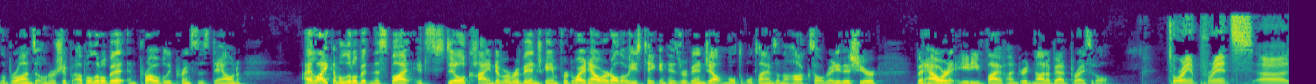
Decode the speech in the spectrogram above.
LeBron's ownership up a little bit and probably Prince's down. I like him a little bit in this spot. It's still kind of a revenge game for Dwight Howard, although he's taken his revenge out multiple times on the Hawks already this year. But Howard at 8,500, not a bad price at all. Taurean Prince. Uh,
